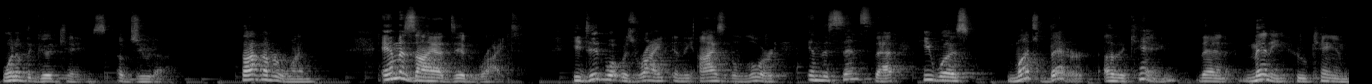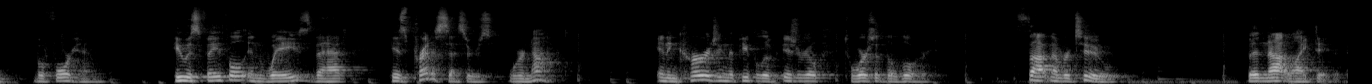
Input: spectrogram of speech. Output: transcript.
one of the good kings of Judah. Thought number one Amaziah did right. He did what was right in the eyes of the Lord in the sense that he was much better of a king than many who came before him. He was faithful in ways that his predecessors were not, in encouraging the people of Israel to worship the Lord. Thought number two, but not like David.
